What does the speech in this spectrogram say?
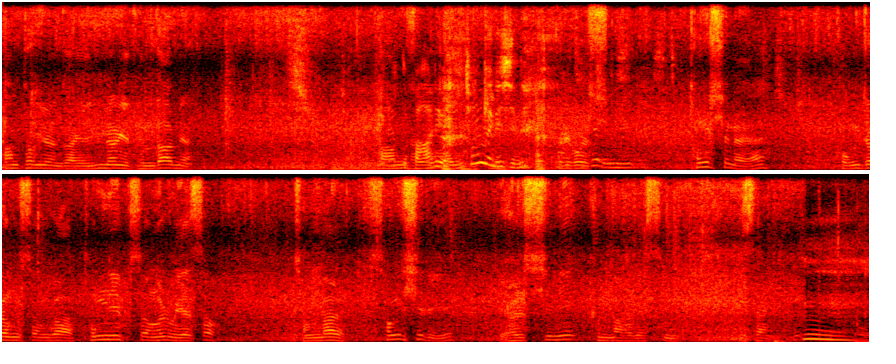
방통위원장에 임명이 된다면 방송 말이 엄청 느리시네. 그리고 신, 통신의 공정성과 독립성을 위해서 정말 성실히 열심히 근무하겠습니다. 이상입니다.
